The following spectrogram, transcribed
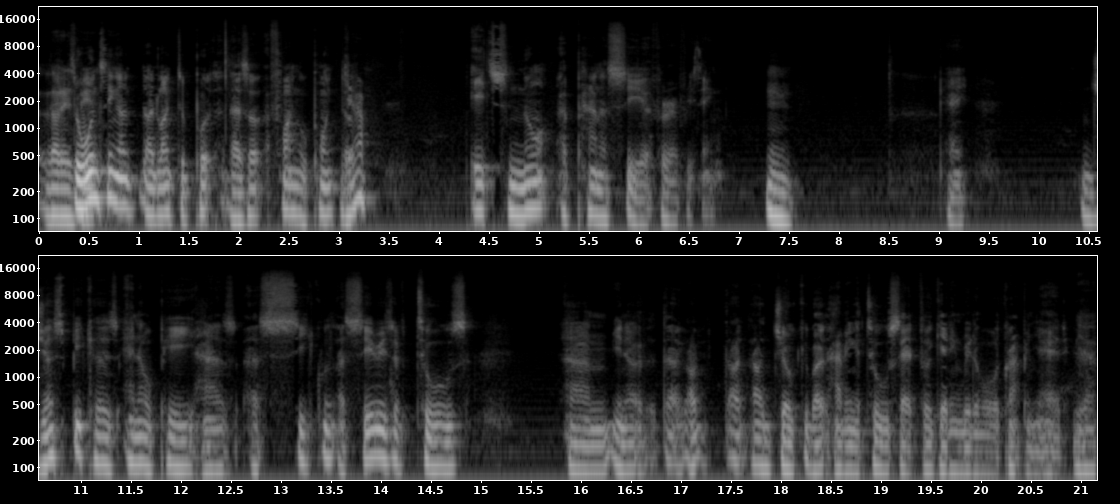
that is The been- one thing I'd, I'd like to put as a, a final point, though, yeah. it's not a panacea for everything. Mm. Okay. Just because NLP has a sequence, a series of tools, um, you know, I, I, I joke about having a tool set for getting rid of all the crap in your head. Yeah.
